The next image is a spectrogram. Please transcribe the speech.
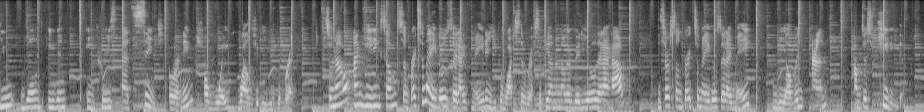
You won't even increase a cinch or an inch of weight while you're eating the bread. So now I'm heating some sun-dried tomatoes that I've made and you can watch the recipe on another video that I have. These are sun-dried tomatoes that I make in the oven and I'm just heating them.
